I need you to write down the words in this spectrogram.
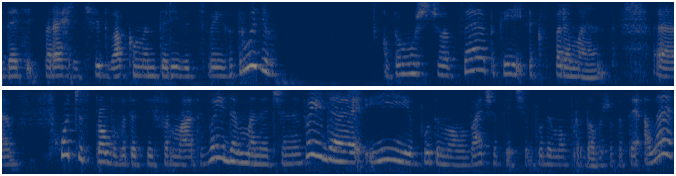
10 переглядів і 2 коментарі від своїх друзів. Тому що це такий експеримент. Е, Хочу спробувати цей формат. Вийде в мене чи не вийде, і будемо бачити, чи будемо продовжувати. Але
